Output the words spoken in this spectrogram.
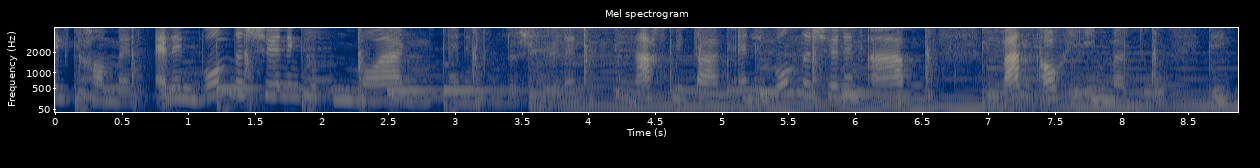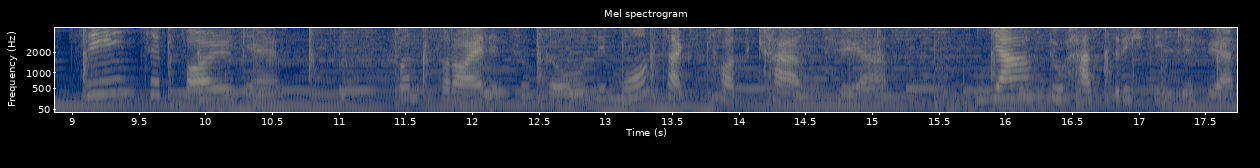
willkommen, einen wunderschönen guten Morgen, einen wunderschönen Nachmittag, einen wunderschönen Abend, wann auch immer du die zehnte Folge von Freude to Go, dem Montagspodcast, hörst. Ja, du hast richtig gehört,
